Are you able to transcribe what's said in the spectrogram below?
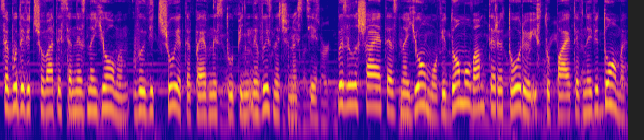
Це буде відчуватися незнайомим. Ви відчуєте певний ступінь невизначеності. Ви залишаєте знайому, відому вам територію і ступаєте в невідоме.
